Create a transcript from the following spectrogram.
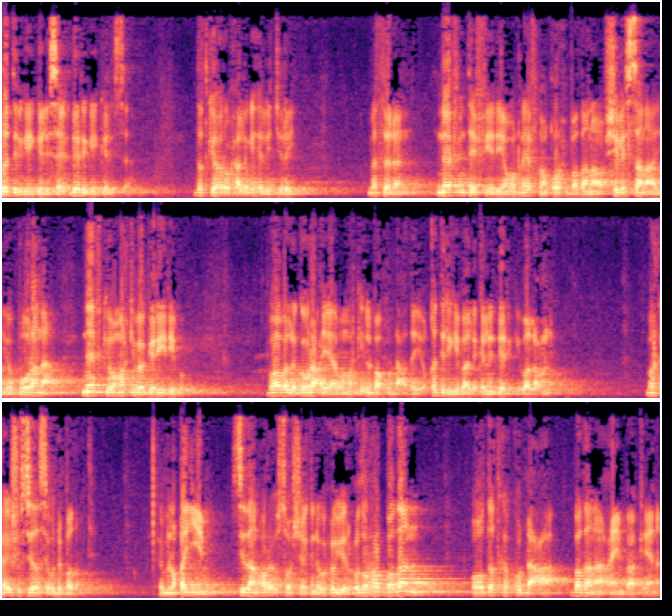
qadrigay gelisaa dherigay gelisaa dadkii hore waxaa laga heli jiray maalan neef intay fiiriyeen war neefkan qurux badanao shilisanaayo buurana neefkiiba markiiba gariiribo waaba la gowracayaaba marka ilbaa ku dhacdayo qadrigii baa la gelin dherigii baa la cuni marka ishu sidaasay u dhib badantay ibnuqayim sidaan hore u soo sheegnay wuxuu yidhi cudurro badan oo dadka ku dhaca badanaa cayn baa keena.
